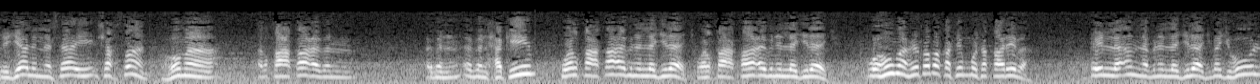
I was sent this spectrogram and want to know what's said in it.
رجال النسائي شخصان هما القعقاع بن ابن ابن حكيم والقعقاع بن اللجلاج والقعقاع بن اللجلاج وهما في طبقة متقاربة إلا أن ابن اللجلاج مجهول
